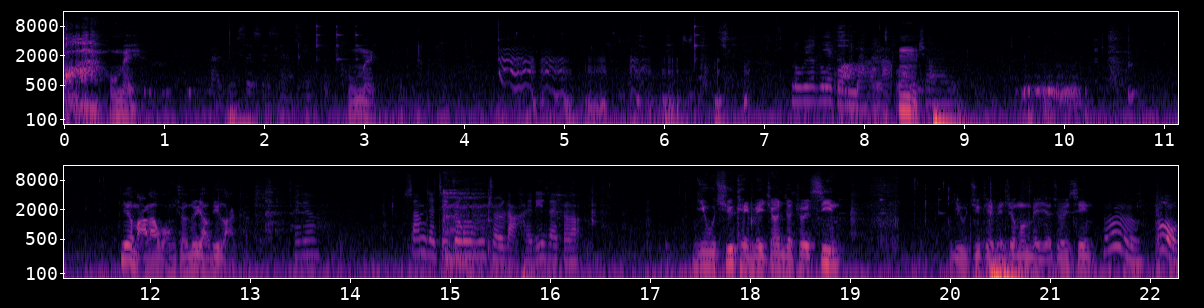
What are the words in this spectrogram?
湯啊，好味。撈一撈個麻辣嗯黃醬，呢個麻辣黃醬都有啲辣㗎。係啊，三隻之中最辣係呢只㗎啦。瑤柱奇味醬就最鮮，瑤柱奇味醬個味就最鮮。嗯，哦，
